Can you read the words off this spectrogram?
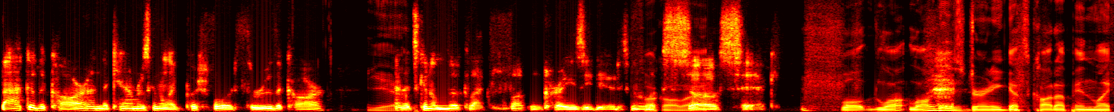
back of the car, and the camera's gonna like push forward through the car, Yeah. and it's gonna look like fucking crazy, dude. It's gonna look all so sick. Well, Long, Long Day's Journey gets caught up in like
